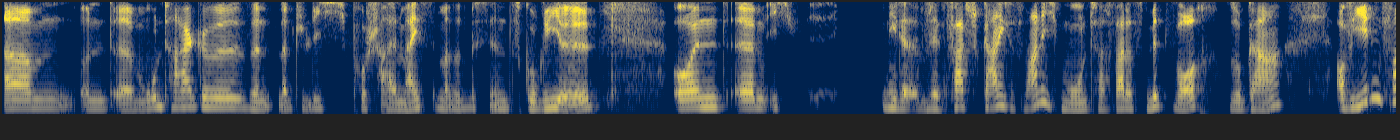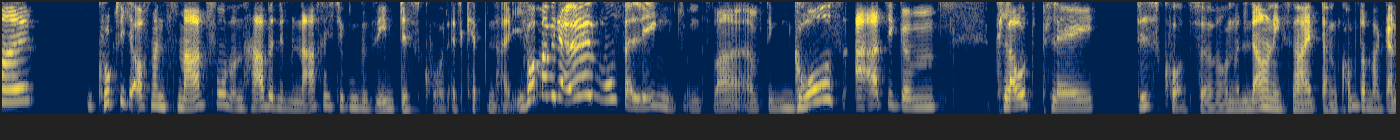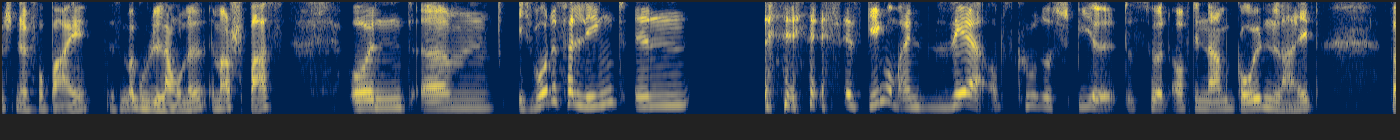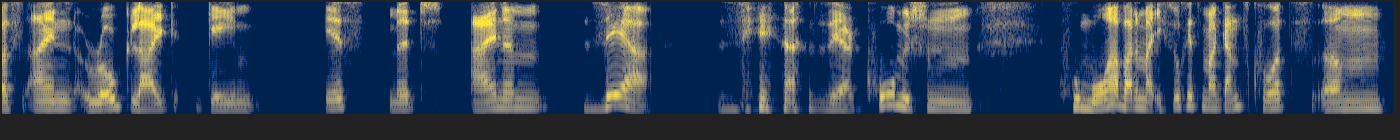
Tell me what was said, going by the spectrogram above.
Ähm, und äh, Montage sind natürlich pauschal meist immer so ein bisschen skurril. Und ähm, ich, nee, da, Quatsch, gar nicht, das war nicht Montag, war das Mittwoch sogar. Auf jeden Fall guckte ich auf mein Smartphone und habe in den Benachrichtigungen gesehen, Discord, at Captain Aldi. Ich wurde mal wieder irgendwo verlinkt. Und zwar auf den großartigen Cloudplay Discord-Server. Und wenn ihr da noch nicht seid, dann kommt doch mal ganz schnell vorbei. Ist immer gute Laune, immer Spaß. Und ähm, ich wurde verlinkt in. es, es, ging um ein sehr obskures Spiel. Das hört auf den Namen Golden Light, was ein Roguelike-Game ist mit einem sehr, sehr, sehr komischen Humor. Warte mal, ich suche jetzt mal ganz kurz. Ähm,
